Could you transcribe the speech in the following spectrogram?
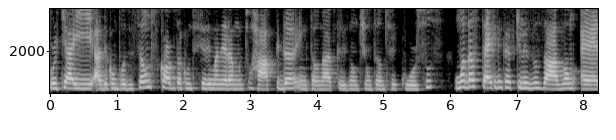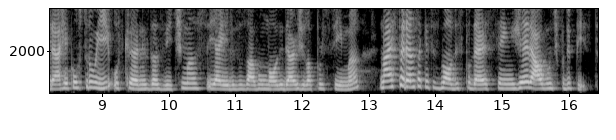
porque aí a decomposição dos corpos acontecia de maneira muito rápida, então na época eles não tinham tantos recursos. Uma das técnicas que eles usavam era reconstruir os crânios das vítimas, e aí eles usavam um molde de argila por cima, na esperança que esses moldes pudessem gerar algum tipo de pista.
